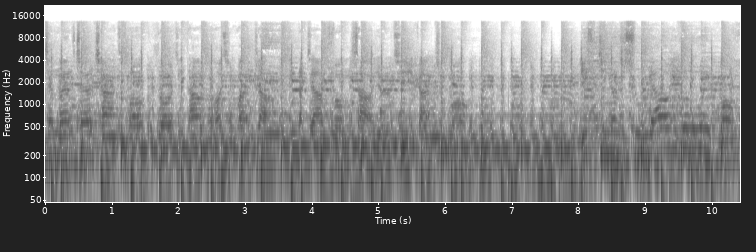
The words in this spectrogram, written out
前门城墙，听我喝多鸡汤，和豪气万丈，大家风骚有气敢称王。一袭锦囊是塑料，一个为。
